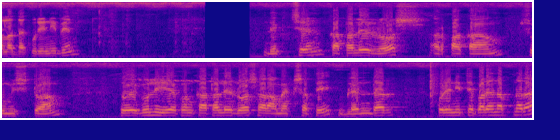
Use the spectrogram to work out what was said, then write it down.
আলাদা করে নেবেন। দেখছেন কাঁঠালের রস আর পাকা আম, সুমিষ্ট আম। তো এগুলি এখন কাঁঠালের রস আর আম একসাথে ব্লেন্ডার করে নিতে পারেন আপনারা।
